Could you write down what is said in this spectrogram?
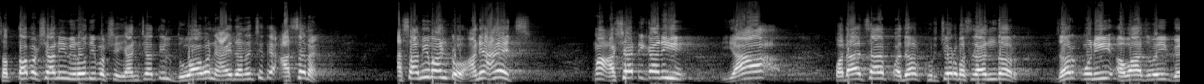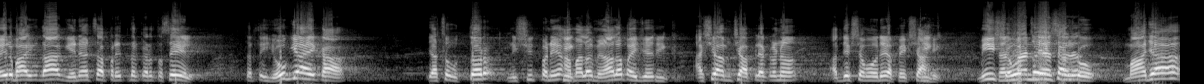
सत्ता पक्ष आणि विरोधी पक्ष यांच्यातील दुवा व न्यायदानाचे ते आसन आहे. असं आम्ही मानतो आणि आहेच. मग अशा ठिकाणी या पदाचा पद खुर्चीवर बसल्यानंतर जर कोणी अवाजवी गैरफायदा घेण्याचा प्रयत्न करत असेल तर ते योग्य आहे का? याचं उत्तर निश्चितपणे आम्हाला मिळालं पाहिजे. अशी आमची आपल्याकडनं अध्यक्ष महोदय अपेक्षा आहे. मी शेवटचं सांगतो. माझ्या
